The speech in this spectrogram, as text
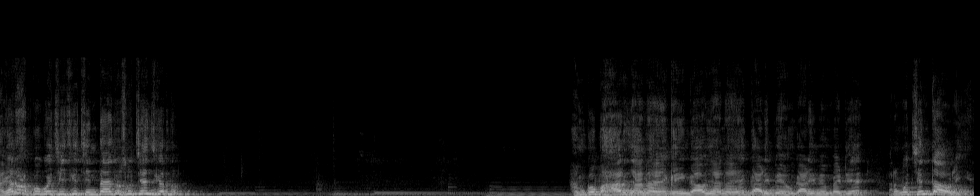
अगर आपको कोई चीज़ की चिंता है तो उसको चेंज कर दो। हमको बाहर जाना है, कहीं गाँव जाना है, गाड़ी पे हम, गाड़ी में हम बैठे हैं और हमको चिंता हो रही है।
